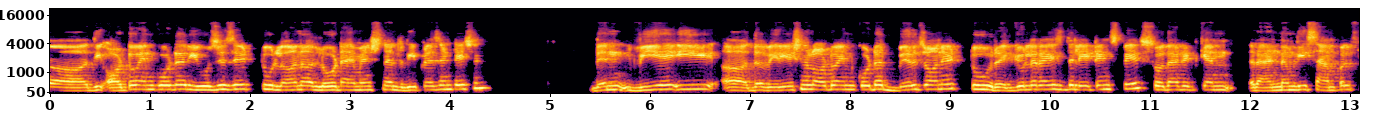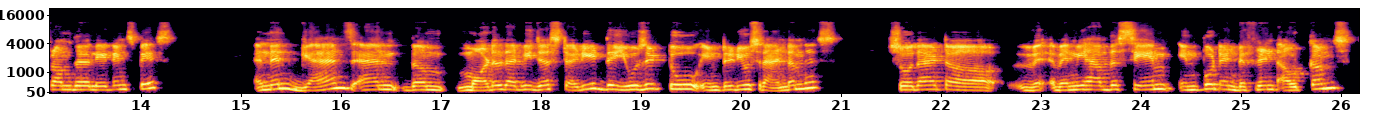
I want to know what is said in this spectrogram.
mm. the autoencoder uses it to learn a low dimensional representation. Then VAE, uh, the variational autoencoder, builds on it to regularize the latent space so that it can randomly sample from the latent space. And then GANs and the model that we just studied, they use it to introduce randomness so that uh, when we have the same input and different outcomes,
